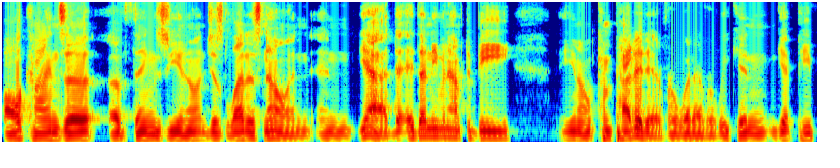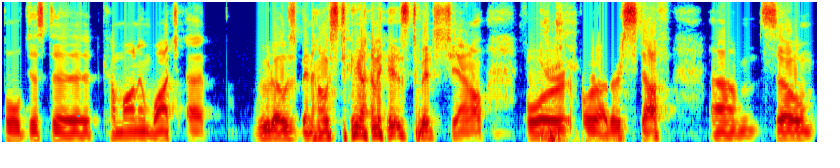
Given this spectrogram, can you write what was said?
all kinds of, of things. You know, just let us know, and and yeah, it doesn't even have to be you know competitive or whatever. We can get people just to come on and watch uh rudo's been hosting on his twitch channel for for other stuff. Um so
